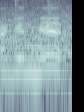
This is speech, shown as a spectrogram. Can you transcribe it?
About getting hit.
